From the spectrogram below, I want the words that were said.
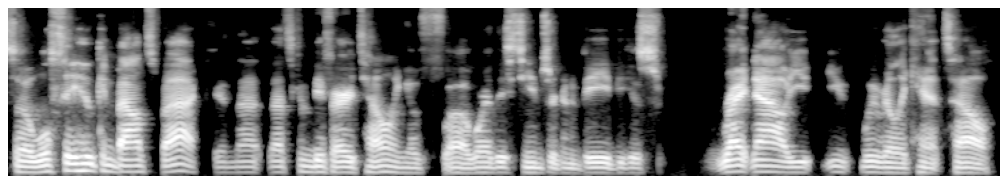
So we'll see who can bounce back, and that that's going to be very telling of uh, where these teams are going to be because right now you, you we really can't tell.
